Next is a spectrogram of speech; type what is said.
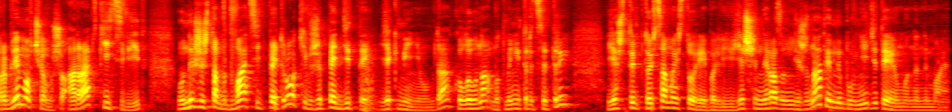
Проблема в чому? Що арабський світ, у них же ж там в 25 років вже 5 дітей, як мінімум. Да? Коли нас, от мені 33, я ж той, самої історії болію. Я ще ні разу ні женатий не був, ні дітей у мене немає.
